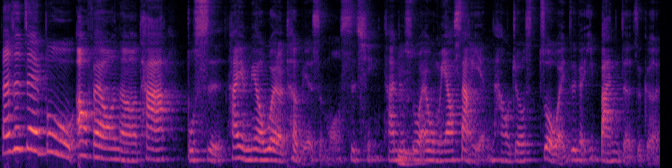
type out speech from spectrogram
但是这部奥菲欧呢，它不是，他也没有为了特别什么事情，他就说，哎，我们要上演，然后就作为这个一般的这个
